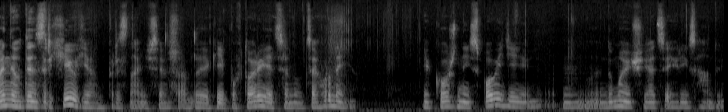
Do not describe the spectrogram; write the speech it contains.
У мене один з гріхів, я признаюся, правда, який повторюється, ну, це гординя. І кожній сповіді думаю, що я цей гріх згадую.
